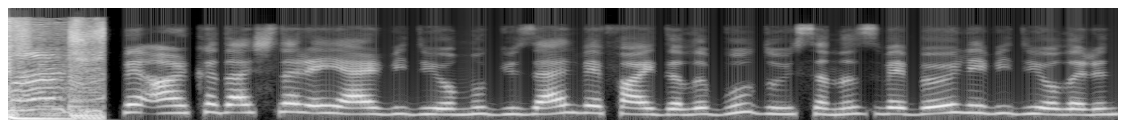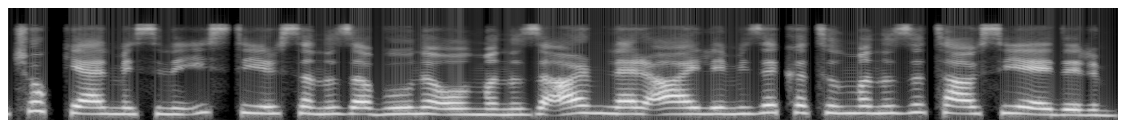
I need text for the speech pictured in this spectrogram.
멈추 Ve arkadaşlar eğer videomu güzel ve faydalı bulduysanız ve böyle videoların çok gelmesini istiyorsanız abone olmanızı Armler ailemize katılmanızı tavsiye ederim.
